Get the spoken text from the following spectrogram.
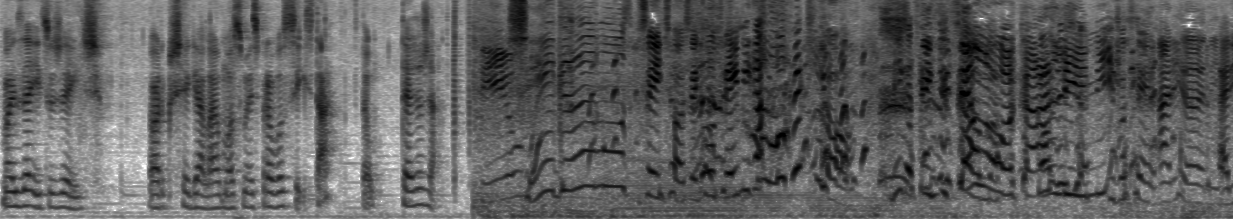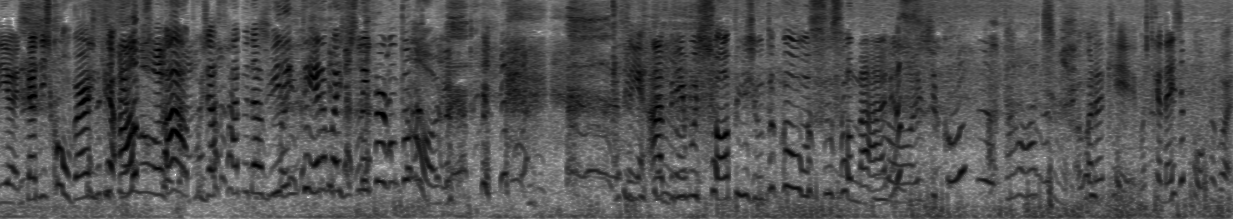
Mas é isso, gente. Na hora que chegar lá eu mostro mais pra vocês, tá? Então, até já já. Chegamos! Gente, ó, você encontrei miga louca aqui, ó. Miga, tem que ser louca, Aline. E você? Ariane. Ariane, que a gente conversa que, que altos papos, já sabe da vida inteira, mas a gente nem pergunta o nome. Assim, abrimos shopping junto com os funcionários. Lógico. Ah, tá ótimo. Agora o quê? Acho que é 10 e pouco agora.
